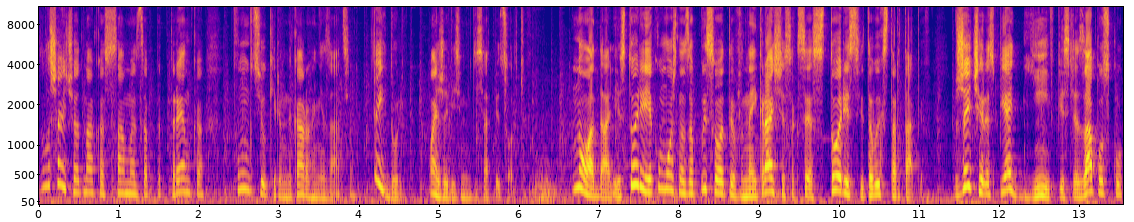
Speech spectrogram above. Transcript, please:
залишаючи, однак, саме за Петренка функцію керівника організації та й доль майже 80%. Ну а далі історія, яку можна записувати в найкращі success stories світових стартапів. Вже через 5 днів після запуску,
